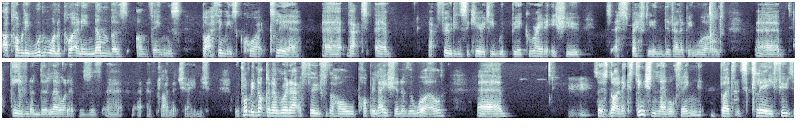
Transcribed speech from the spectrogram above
I probably wouldn't want to put any numbers on things, but I think it's quite clear uh, that um, that food insecurity would be a greater issue, especially in the developing world, uh, even under lower levels of, uh, of, climate change. We're probably not going to run out of food for the whole population of the world, um, so it's not an extinction level thing, but it's clearly food,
